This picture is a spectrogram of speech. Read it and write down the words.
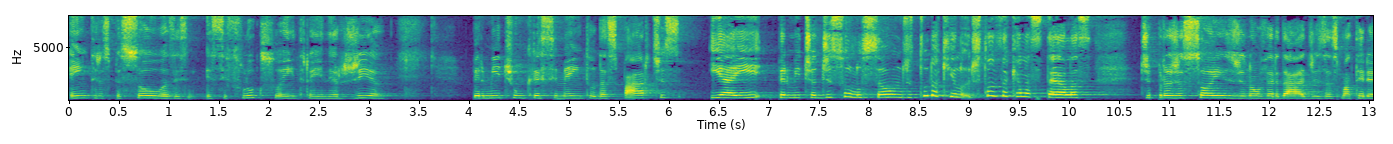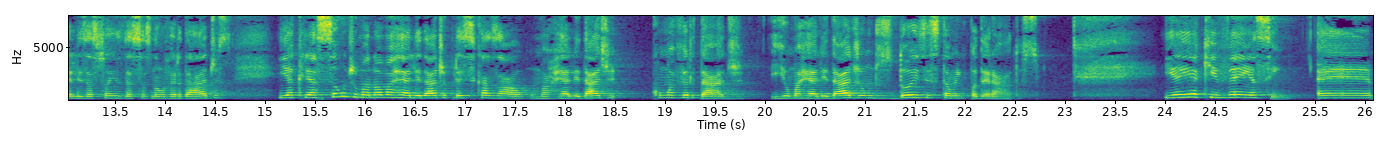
entre as pessoas, esse, esse fluxo entre a energia, permite um crescimento das partes e aí permite a dissolução de tudo aquilo, de todas aquelas telas de projeções de não verdades, as materializações dessas não verdades e a criação de uma nova realidade para esse casal, uma realidade com a verdade e uma realidade onde os dois estão empoderados. E aí aqui vem assim, é,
